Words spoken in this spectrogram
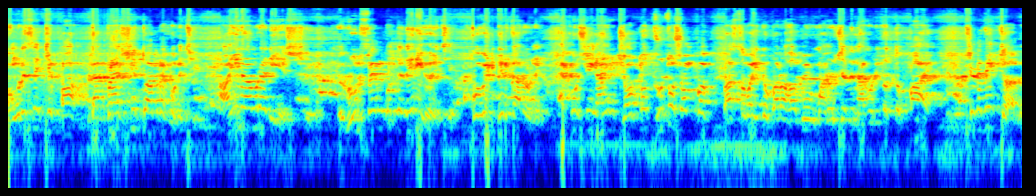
কংগ্রেসের যে পাপ তার প্রায়শ্চিত্ত আমরা করেছি। আইন আমরা নিয়ে এসেছি। রুল ফ্রেম করতে দেরি হয়েছে কোভিড এর কারণে। এখন সেই আইন যত দ্রুত সম্ভব বাস্তবায়িত করা হবে মানুষ যাতে নাগরিকত্ব পায়, সেটা দেখতে হবে।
